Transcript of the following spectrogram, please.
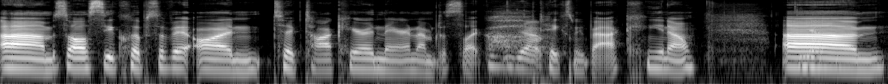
Um, so I'll see clips of it on TikTok here and there, and I'm just like, oh, Yep. it takes me back, you know. Um,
